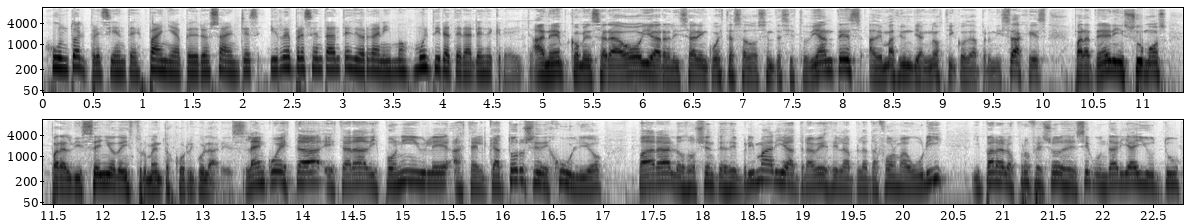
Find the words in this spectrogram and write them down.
junto al presidente de España, Pedro Sánchez, y representantes de organismos multilaterales de crédito. ANEP comenzará hoy a realizar encuestas a docentes y estudiantes, además de un diagnóstico de aprendizajes, para tener insumos para el diseño de instrumentos curriculares. La encuesta estará disponible hasta el 14 de julio para los docentes de primaria a través de la plataforma GURI y para los profesores de secundaria YouTube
